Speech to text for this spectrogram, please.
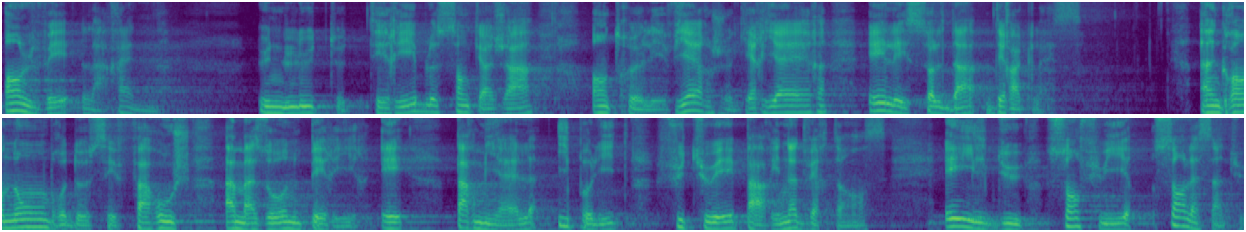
enlever la reine. Une lutte terrible s'encagea entre les vierges guerrières et les soldats d'Héraclès. Un grand nombre de ces farouches Amazones périrent et, parmi elles, Hippolyte fut tué par inadvertance et il dut s'enfuir sans la ceinture.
